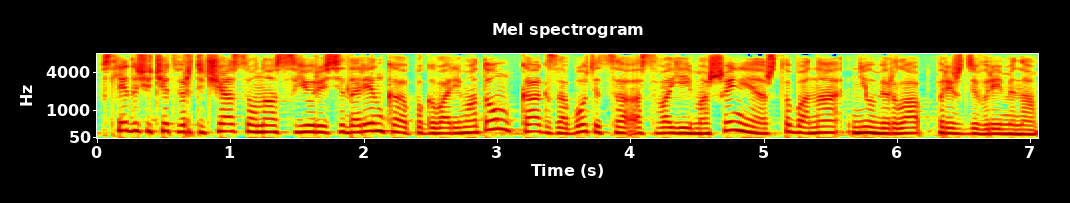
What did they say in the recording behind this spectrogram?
В следующей четверти часа у нас Юрий Сидоренко. Поговорим о том, как заботиться о своей машине, чтобы она не умерла преждевременно.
